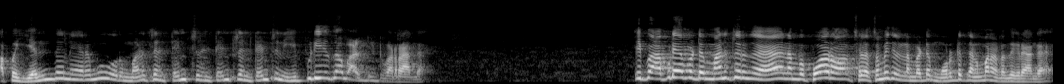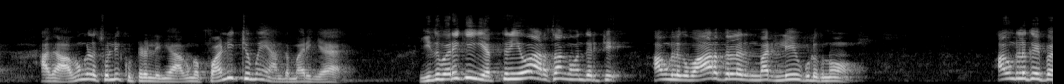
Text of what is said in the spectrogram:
அப்போ எந்த நேரமும் ஒரு மனுஷன் டென்ஷன் டென்ஷன் டென்ஷன் இப்படியே தான் வாழ்ந்துட்டு வர்றாங்க. இப்போ அப்படியேப்பட்ட மனுஷருங்க நம்ம போகிறோம் சில சமயத்தில் நம்மகிட்ட முரட்டுத்தனமாக நடந்துக்கிறாங்க. அது அவங்கள சொல்லி குற்றம் அவங்க பணிச்சுமை அந்த மாதிரிங்க. இது வரைக்கும் எத்தனையோ அரசாங்கம் வந்துருச்சு. அவங்களுக்கு வாரத்தில் இந்த மாதிரி லீவு கொடுக்கணும். அவங்களுக்கு இப்போ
